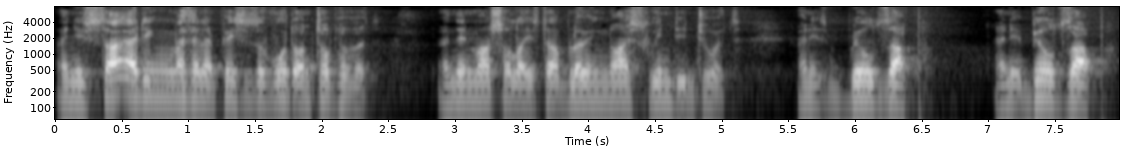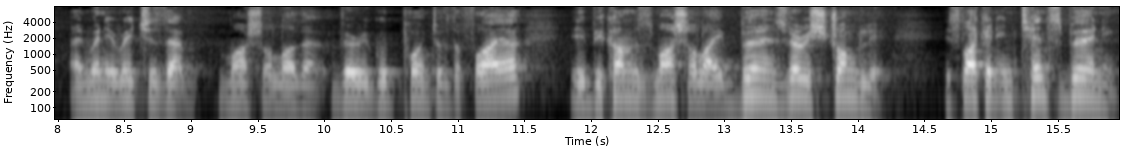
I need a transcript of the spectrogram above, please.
and you start adding مثلا, pieces of wood on top of it. And then mashallah you start blowing nice wind into it. And it builds up. And it builds up. And when it reaches that mashallah, that very good point of the fire, it becomes mashallah, it burns very strongly. It's like an intense burning.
